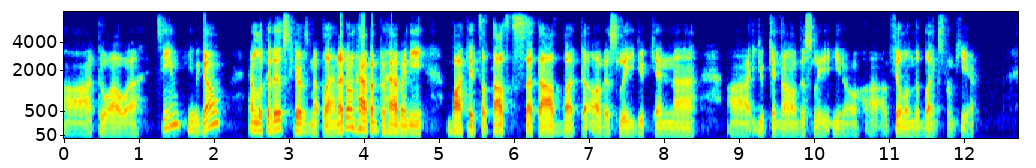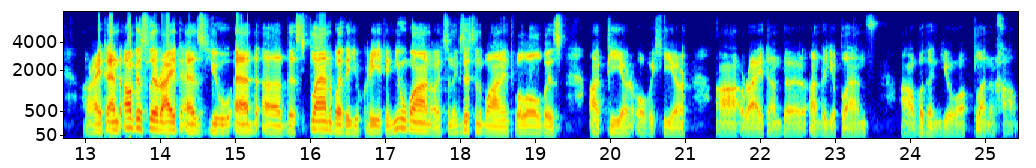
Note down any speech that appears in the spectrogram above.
uh, to our team. Here we go. And look at this. Here's my plan. I don't happen to have any buckets or tasks set up, but obviously you can uh, uh, you can obviously, you know, uh, fill in the blanks from here. All right, and obviously, right, as you add uh, this plan, whether you create a new one or it's an existing one, it will always appear over here, uh, right, under, under your plans uh, within your Planner Hub.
